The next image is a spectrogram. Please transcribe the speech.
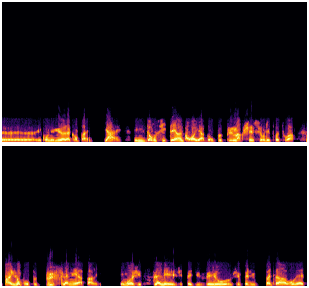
euh, et qu'on est mieux à la campagne. Il y a une densité incroyable. On peut plus marcher sur les trottoirs. Par exemple, on peut plus flâner à Paris. Et moi, j'ai flâné, j'ai fait du vélo, j'ai fait du patin à roulettes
